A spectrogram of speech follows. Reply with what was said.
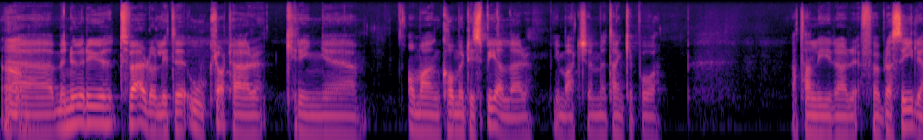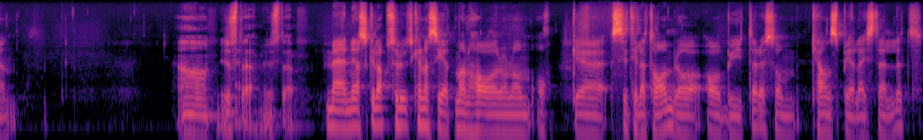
Eh, men nu är det ju tyvärr då lite oklart här kring eh, om han kommer till spel där i matchen med tanke på att han lirar för Brasilien. Ja, just det, just det. Men jag skulle absolut kunna se att man har honom och eh, se till att ha en bra avbytare som kan spela istället.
